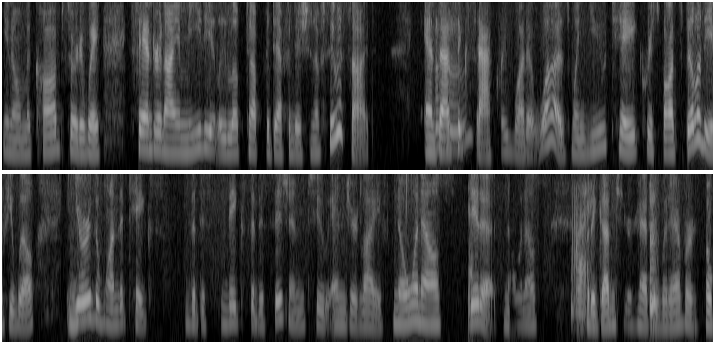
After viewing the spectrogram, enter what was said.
you know macabre sort of way. Sandra and I immediately looked up the definition of suicide, and that's Mhm. exactly what it was. When you take responsibility, if you will, you're the one that takes the makes the decision to end your life. No one else did it. No one else right. put a gun to your head or mm. whatever. So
